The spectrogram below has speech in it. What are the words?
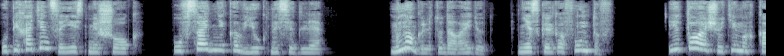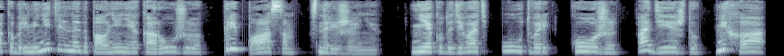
У пехотинца есть мешок, у всадника вьюг на седле. Много ли туда войдет? Несколько фунтов? И то ощутимых как обременительное дополнение к оружию, припасам, снаряжению. Некуда девать утварь, кожи, одежду, меха,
